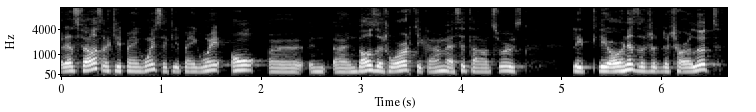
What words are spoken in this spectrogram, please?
La différence avec les Pingouins, c'est que les Pingouins ont une, base de joueurs qui est quand même assez talentueuse. Les, Hornets de, Charlotte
